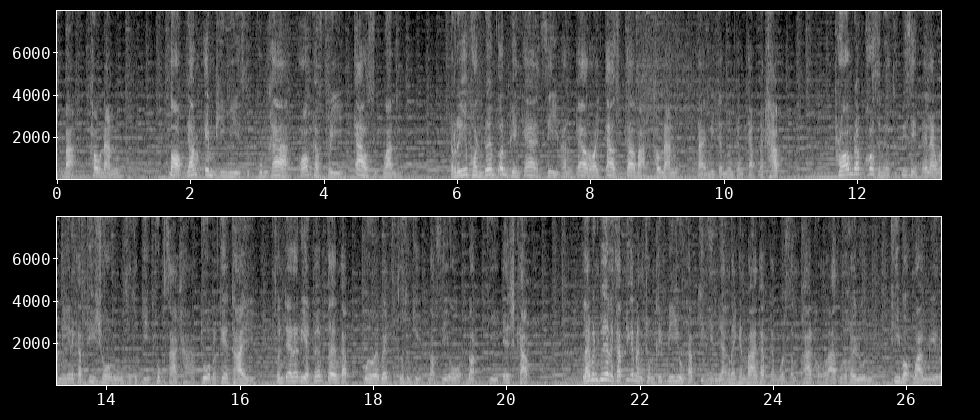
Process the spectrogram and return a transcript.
699,000 บาทเท่านั้น ตอกย้ำ MPV สุดคุ้มค่าพร้อมขับฟรี 90 วัน หรือผ่อนเริ่มต้นเพียงแค่ 4,999 บาทเท่านั้น แต่มีจำนวนจำกัดนะครับ พร้อมรับข้อเสนอสุดพิเศษได้แล้ววันนี้นะครับที่โชว์รูมซูซูกิทุกสาขาทั่วประเทศไทย สนใจรายละเอียดเพิ่มเติมครับ www.suzuki.co.th ครับ และเพื่อนๆเลยครับที่กำลังชมคลิปนี้อยู่ครับ คิดเห็นอย่างไรกันบ้างครับ กับบทสัมภาษณ์ของลาสมุดคอยลุน ที่บอกว่ามีโร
